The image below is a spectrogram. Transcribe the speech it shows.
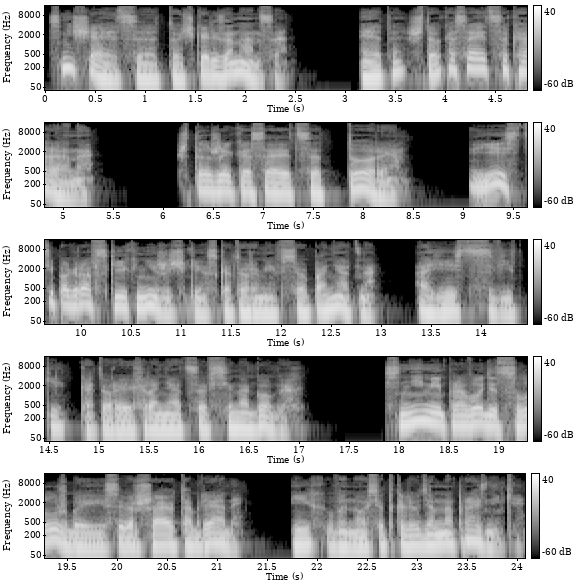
смещается точка резонанса. Это что касается Корана. Что же касается Торы, есть типографские книжечки, с которыми все понятно — а есть свитки, которые хранятся в синагогах. С ними проводят службы и совершают обряды. Их выносят к людям на праздники.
